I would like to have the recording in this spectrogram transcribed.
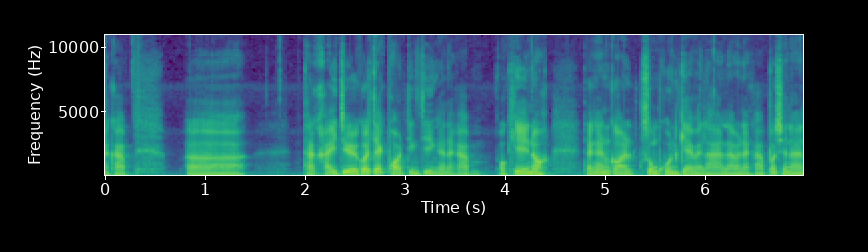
นะครับ ถ้าใครเจอก็แจ็คพอตจริงๆนะครับ โอเคเนาะถ้างั้นก็สมควรแก่เวลาแล้วนะครับ เพราะฉะนั้น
